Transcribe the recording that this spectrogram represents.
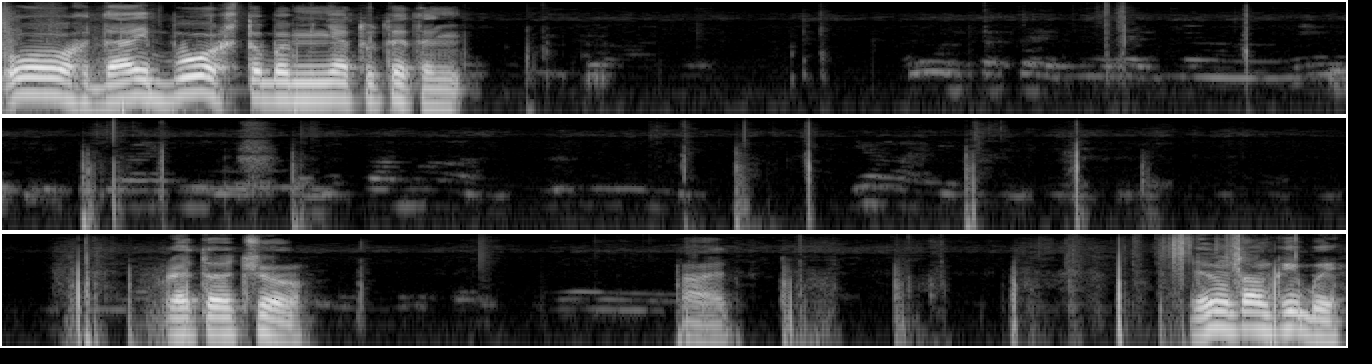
Ох, дай бог, чтобы меня тут это... Это что? А, это... Я ну там грибы.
